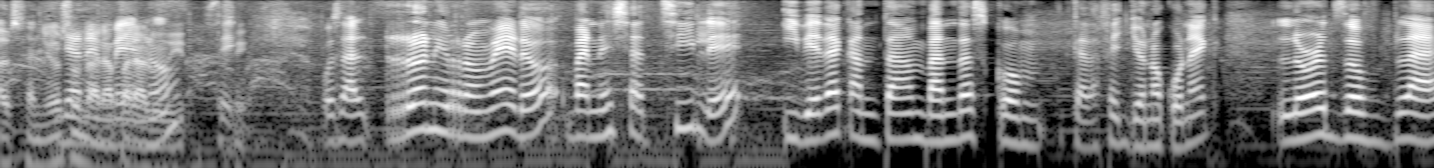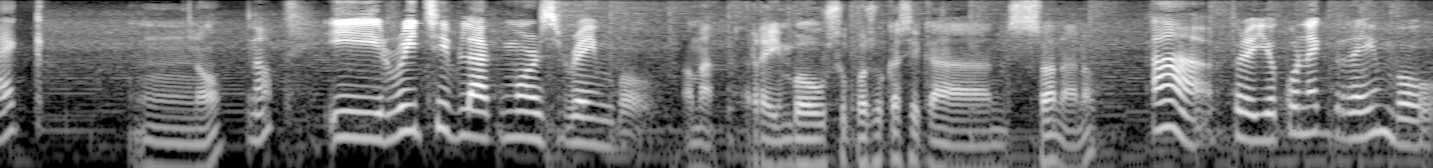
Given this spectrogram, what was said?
el senyor Ja sonarà anem per bé, no? al·ludit. Sí. Pues el Ronnie Romero va néixer a Xile i ve de cantar en bandes com, que de fet jo no conec, Lords of Black Mm, No? no? i Richie Blackmore's Rainbow. Home, Rainbow suposo que sí que ens sona, no? Ah, però jo conec Rainbow.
